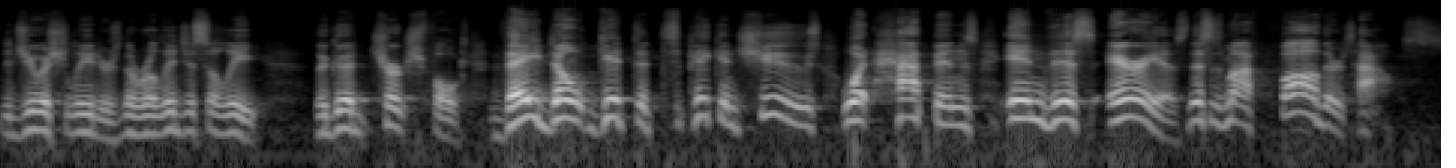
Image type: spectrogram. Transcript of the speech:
The Jewish leaders, the religious elite, the good church folks, they don't get to pick and choose what happens in this areas. This is my Father's house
